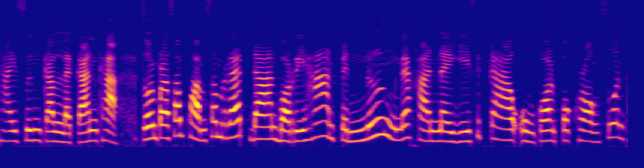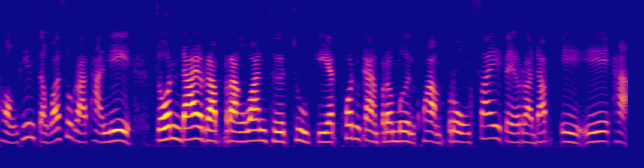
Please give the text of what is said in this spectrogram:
ให้ซึ่งกันและกันค่ะ จนประสบความสำเร็จด้านบริหารเป็นหนึ่งนะคะใน 29 องค์กรปกครองส่วนท้องถิ่นจังหวัดสุราษฎร์ธานี จนได้รับรางวัลเชิดชูเกียรติพ้นการประเมินความโปร่งใสในระดับ AA ค่ะ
